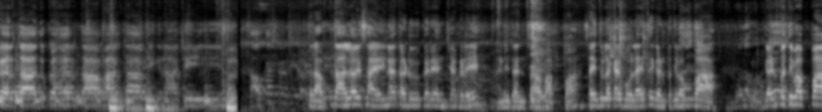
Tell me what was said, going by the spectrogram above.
करता दुःख हरता वार्ता विघ्नाची तर आता आलोय साईनाथ अडुळकर यांच्याकडे आणि त्यांचा बाप्पा. साई तुला काय बोलायचंय? गणपती बाप्पा. गणपती बाप्पा.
